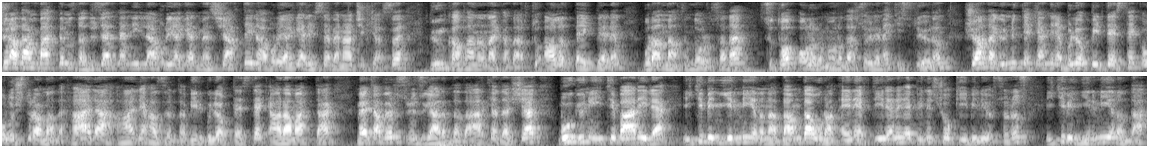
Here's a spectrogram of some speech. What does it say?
Şuradan baktığımızda düzeltmenin illa buraya gelmez şart değil ha buraya gelirse ben açıkçası gün kapanana kadar alıp beklerim. Buranın altında olursa da stop olurum onu da söylemek istiyorum. Şu anda günlükte kendine blok bir destek oluşturamadı. Hala hali hazırda bir blok destek aramakta. Metaverse rüzgarında da arkadaşlar bugün itibariyle 2020 yılına damga vuran NFT'leri hepiniz çok iyi biliyorsunuz. 2020 yılında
